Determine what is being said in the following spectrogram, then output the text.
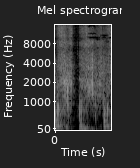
you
